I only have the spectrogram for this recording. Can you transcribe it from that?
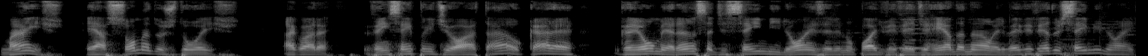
Mas é a soma dos dois. Agora, Vem sempre o idiota. Ah, o cara ganhou uma herança de 100 milhões, ele não pode viver de renda? Não, ele vai viver dos 100 milhões.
